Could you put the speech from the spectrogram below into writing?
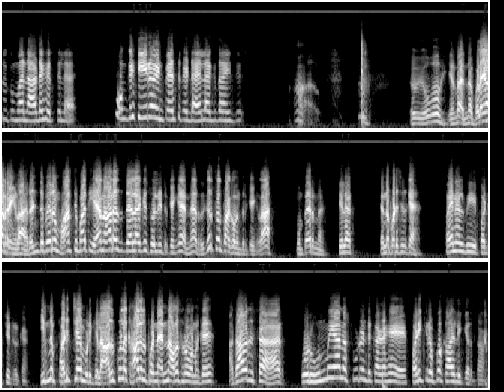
சுகுமா நாடகத்துல. உங்க ஹீரோயின் பேசுற டயலாக் தான் இது. ஐயோ என்ன என்ன விளையாடுறீங்களா? ரெண்டு பேரும் மாத்தி மாத்தி ஏன் நாடகத்து டைலாக்கே சொல்லிட்டு இருக்கீங்க? என்ன ரிஹர்சல் பார்க்க வந்திருக்கீங்களா? உன் பேர் என்ன? திலக். என்ன படிச்சிருக்க? ஃபைனல் பி படிச்சிட்டு இருக்கேன். இன்னும் படிச்சே முடிக்கல. அதுக்குள்ள காதல் பண்ண என்ன அவசரம் உனக்கு? அதாவது சார் ஒரு உண்மையான ஸ்டூடெண்ட்டுக்காக படிக்கிறப்போ காதலிக்கிறது தான்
